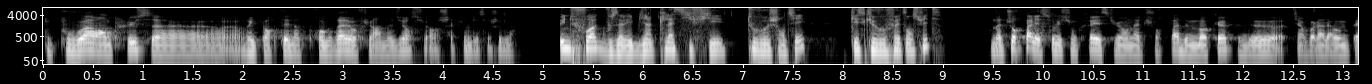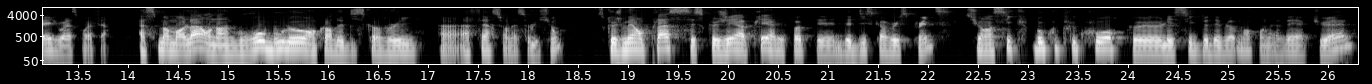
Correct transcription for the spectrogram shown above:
de pouvoir en plus euh, reporter notre progrès au fur et à mesure sur chacune de ces choses-là. Une fois que vous avez bien classifié tous vos chantiers, qu'est-ce que vous faites ensuite? On n'a toujours pas les solutions créées, si tu veux, on n'a toujours pas de mock-up de tiens voilà la homepage, voilà ce qu'on va faire. À ce moment-là, on a un gros boulot encore de discovery à faire sur la solution. Ce que je mets en place, c'est ce que j'ai appelé à l'époque des, des, discovery sprints, sur un cycle beaucoup plus court que les cycles de développement qu'on avait actuels.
